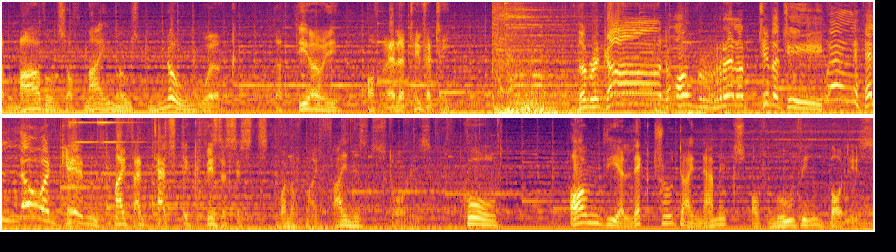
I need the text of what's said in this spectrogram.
the marvels of my most known work, the theory of relativity. The regard of relativity. Well, hello again, my fantastic physicists. One of my finest stories, called On the Electrodynamics of Moving Bodies.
